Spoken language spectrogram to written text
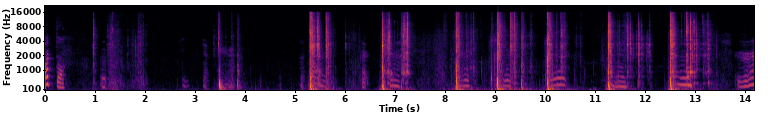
What the yeah. Uh, uh, uh, uh, uh, uh, uh, uh.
